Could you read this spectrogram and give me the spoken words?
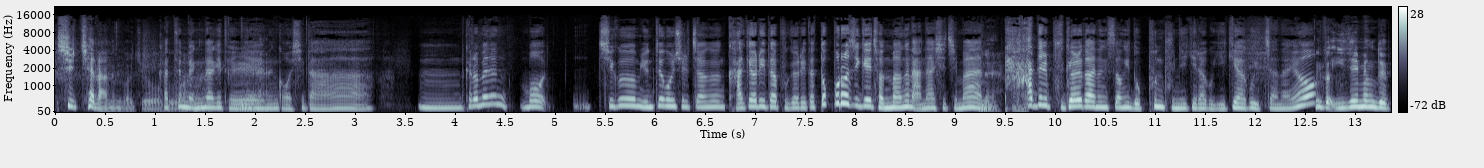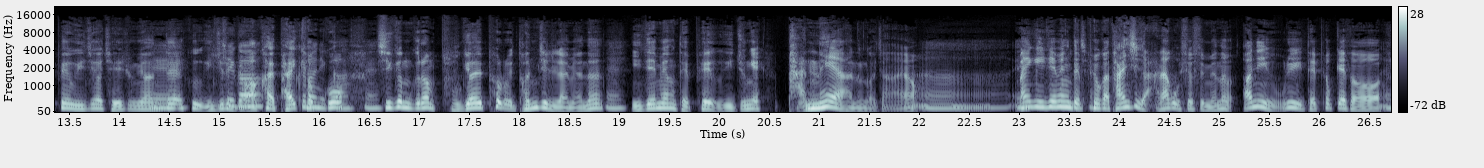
실체라는 거죠. 같은 그거는. 맥락이 네. 되는 것이다. 음, 그러면은 뭐 지금 윤태곤 실장은 가결이다 부결이다 똑부러지게 전망은 안 하시지만 네. 다들 부결 가능성이 높은 분위기라고 얘기하고 있잖아요. 그러니까 이재명 대표의 의지가 제일 중요한데 네. 그 의지를 명확하게 밝혔고 그러니까 네. 지금 그런 부결표를 던지려면은 네. 이재명 대표의 의중에 반해야 하는 거잖아요. 아, 예. 만약에 이재명 그렇죠. 대표가 단식을 안 하고 있었으면은 아니 우리 대표께서 예.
